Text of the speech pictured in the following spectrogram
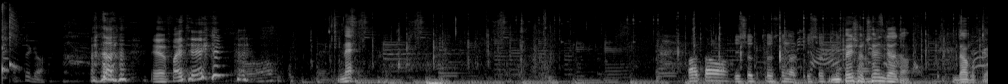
깜짝이야. 예 파이팅. 네 와 티셔츠 스나 티셔츠 음, 페이셜 체인지 하자. 내가 볼게.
